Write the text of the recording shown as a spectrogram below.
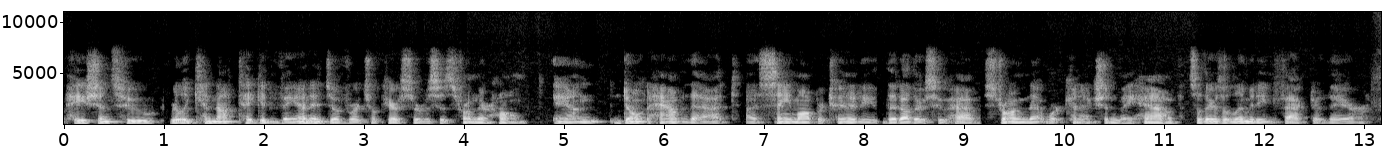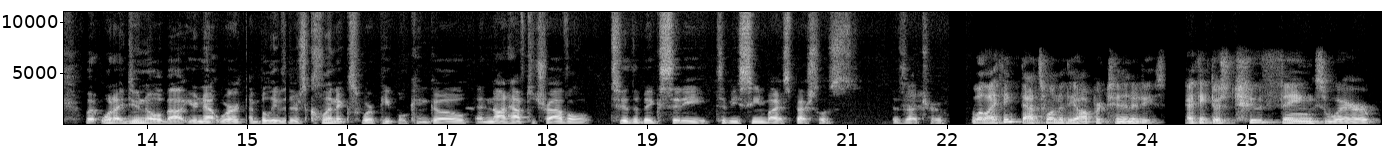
patients who really cannot take advantage of virtual care services from their home and don't have that uh, same opportunity that others who have strong network connection may have. So there's a limiting factor there. But what I do know about your network, I believe there's clinics where people can go and not have to travel to the big city to be seen by a specialist. Is that true? Well, I think that's one of the opportunities. I think there's two things where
